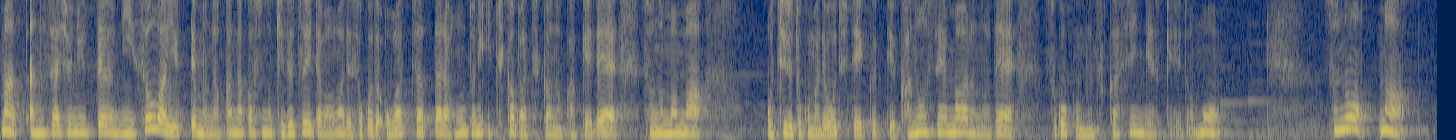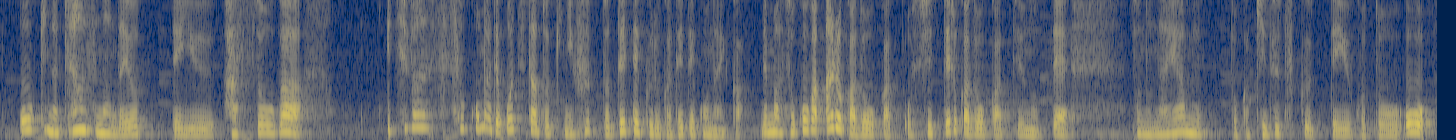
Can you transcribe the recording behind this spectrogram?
まあ、あの最初に言ったようにそうは言ってもなかなかその傷ついたままでそこで終わっちゃったら本当に一か八かの賭けでそのまま落ちるとこまで落ちていくっていう可能性もあるのですごく難しいんですけれどもそのまあ大きなチャンスなんだよっていう発想が一番そこまで落ちた時にふっと出てくるか出てこないかで、まあ、そこがあるかどうかを知ってるかどうかっていうのってその悩むとか傷つくっていうことを、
